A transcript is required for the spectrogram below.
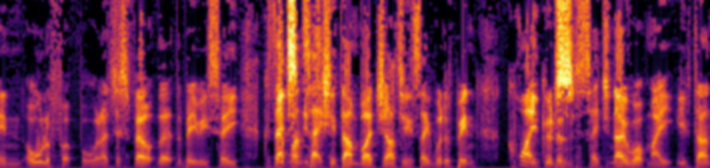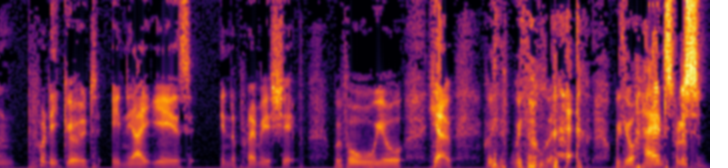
in all of football. And I just felt that the BBC, because that It's- one's it's- actually done by judges, they would have been quite good of them to say, do you know what, mate, you've done pretty good in the eight years in the Premiership with all your, you know, with with all, with your handful Listen, of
